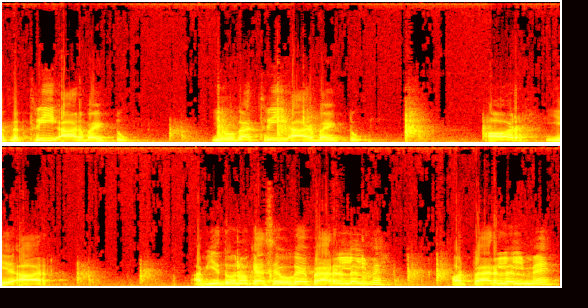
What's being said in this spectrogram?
मतलब थ्री आर बाई टू ये होगा थ्री आर बाई टू और ये आर अब ये दोनों कैसे हो गए? पैरेलल में। और पैरेलल में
